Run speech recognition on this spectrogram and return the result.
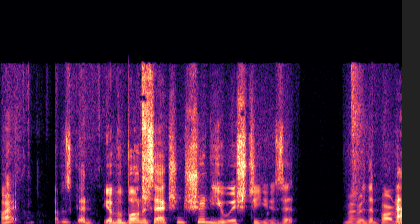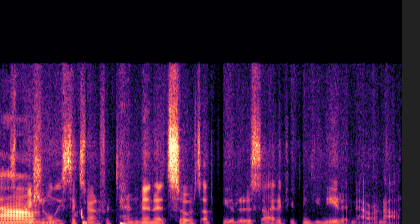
All right, that was good. You have a bonus action should you wish to use it. Remember that Bardic Inspiration Um, only sticks around for 10 minutes, so it's up to you to decide if you think you need it now or not.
